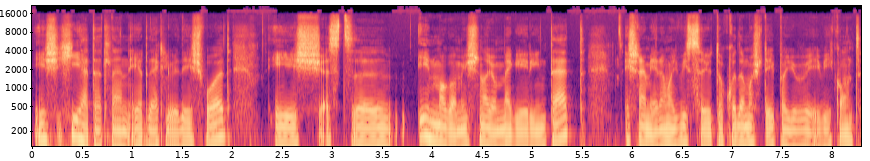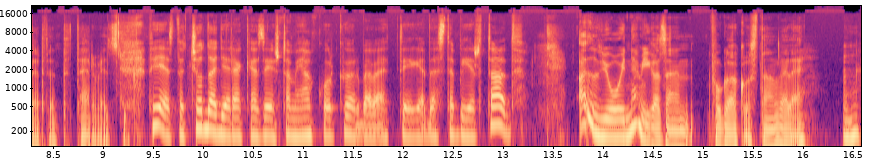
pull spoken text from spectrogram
és hihetetlen érdeklődés volt, és ezt én magam is nagyon megérintett, és remélem, hogy visszajutok oda, most épp a jövő évi koncertet tervezzük. Figyelj, ezt a csoda gyerekezést, ami akkor körbevett téged, ezt te bírtad? Az jó, hogy nem igazán foglalkoztam vele. Uh-huh.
